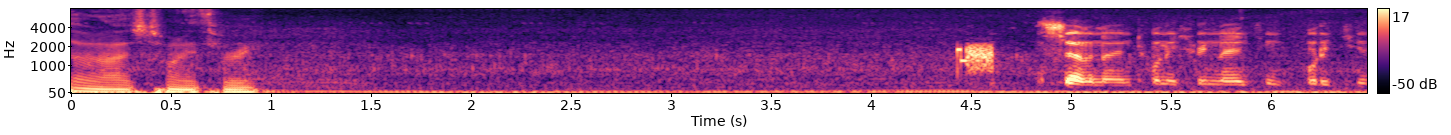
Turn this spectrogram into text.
Seven eyes twenty-three. Seven nine twenty three nineteen forty two.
